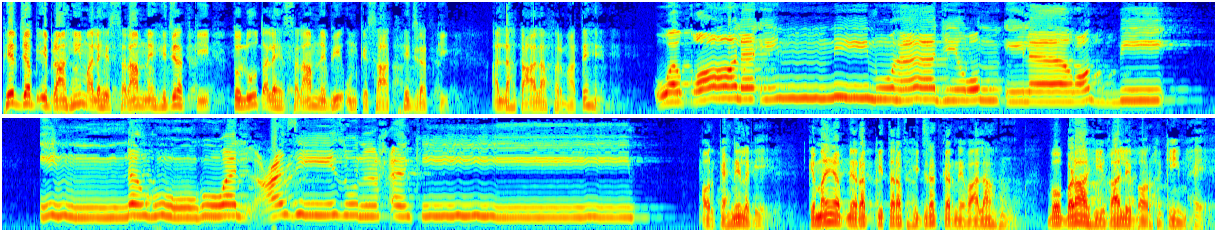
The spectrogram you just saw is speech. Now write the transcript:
پھر جب ابراہیم علیہ السلام نے ہجرت کی تو لوت علیہ السلام نے بھی ان کے ساتھ ہجرت کی۔ اللہ تعالی فرماتے ہیں وقال انی مهاجر الى ربی انہو هو العزیز الحکیم اور کہنے لگے کہ میں اپنے رب کی طرف ہجرت کرنے والا ہوں، وہ بڑا ہی غالب اور حکیم ہے۔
